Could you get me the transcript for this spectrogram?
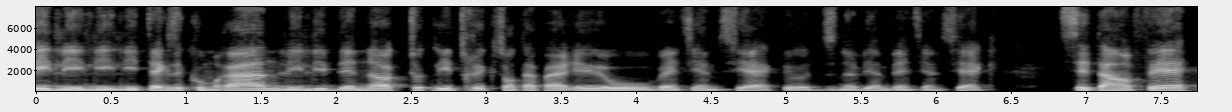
les, les, textes de Qumran, les livres d'Enoch, tous les trucs qui sont apparus au 20e siècle, au 19e, 20e siècle, c'est en fait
